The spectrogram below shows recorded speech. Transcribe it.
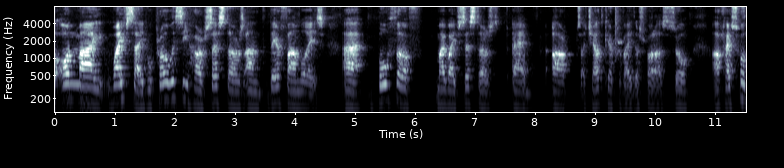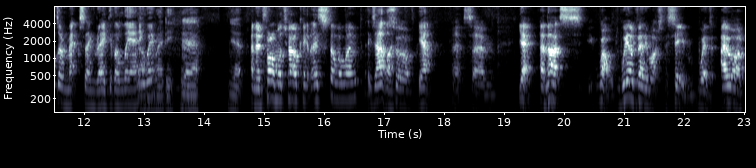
on my wife's side, we'll probably see her sisters and their families. Uh, both of my wife's sisters um, are sort of childcare providers for us, so our households are mixing regularly anyway. Already, yeah. Yeah. And informal childcare is still allowed. Exactly. So yeah. it's um yeah, and that's well, we're very much the same with our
